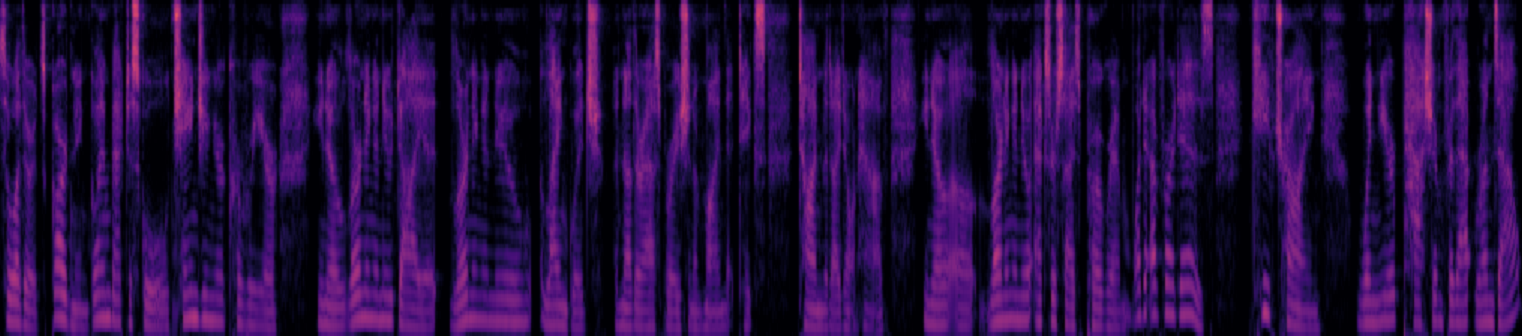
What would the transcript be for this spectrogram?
So, whether it's gardening, going back to school, changing your career, you know, learning a new diet, learning a new language, another aspiration of mine that takes time that I don't have, you know, uh, learning a new exercise program, whatever it is, keep trying. When your passion for that runs out,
